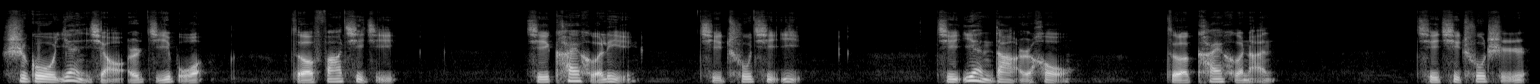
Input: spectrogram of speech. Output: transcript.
是故咽小而急薄，则发气急；其开合利，其出气易；其咽大而厚，则开合难；其气出迟。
